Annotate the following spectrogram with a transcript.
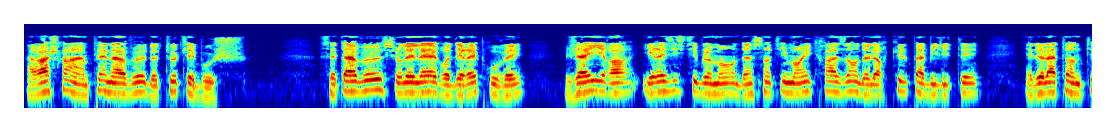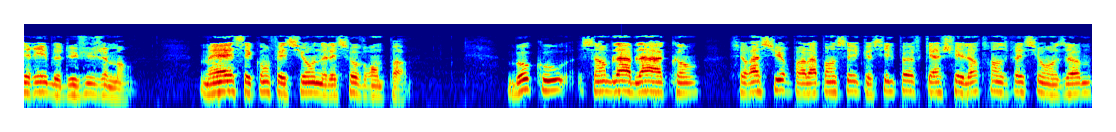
arrachera un plein aveu de toutes les bouches. Cet aveu sur les lèvres des réprouvés jaillira irrésistiblement d'un sentiment écrasant de leur culpabilité et de l'attente terrible du jugement. Mais ces confessions ne les sauveront pas. Beaucoup, semblables à Akan, se rassurent par la pensée que s'ils peuvent cacher leurs transgressions aux hommes,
